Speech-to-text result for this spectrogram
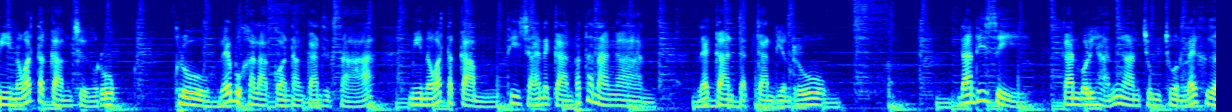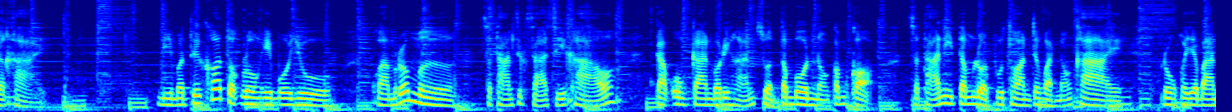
มีนวัตกรรมเชิงรุก ครูและบุคลากรทางการศึกษา มีนวัตกรรมที่ใช้ในการพัฒนางาน และการจัดการเรียนรู้ ด้านที่ 4 การบริหารงานชุมชนและเครือข่าย มีบันทึกข้อตกลง MOU ความร่วมมือ สถานศึกษาสีขาว กับองค์การบริหารส่วนตำบลหนองกำเกาะ สถานีตำรวจภูธรจังหวัดหนองคาย โรงพยาบาล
